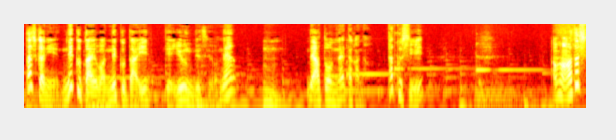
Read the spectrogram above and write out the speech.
確かにネクタイはネクタイって言うんですよね。うん。で、あと、何やったかなタクシー？あまあ、私、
